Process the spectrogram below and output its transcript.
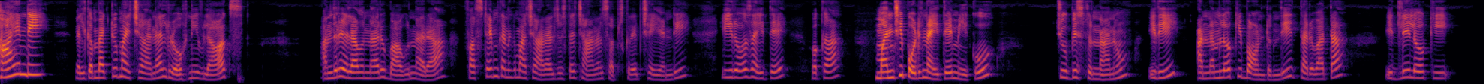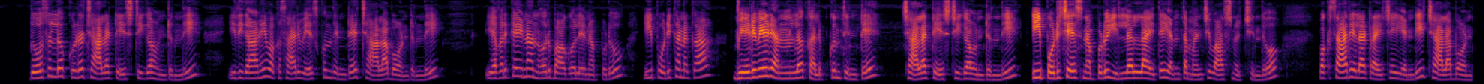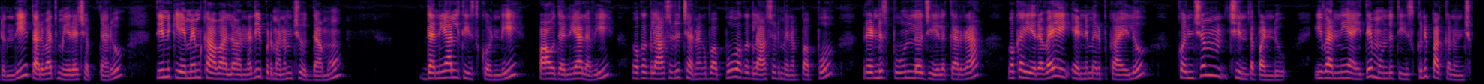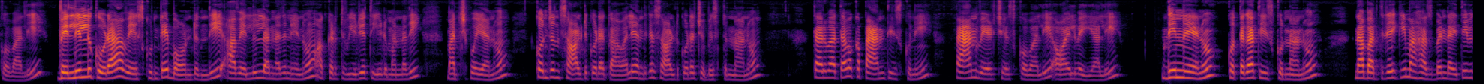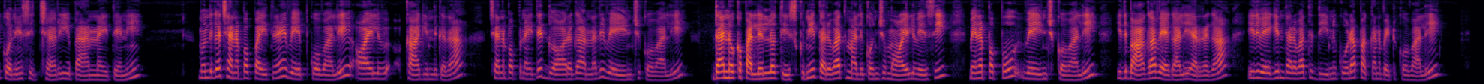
Hi అండి. Welcome back to my channel Rohini vlogs. అందరూ ఎలా ఉన్నారు? బాగున్నారా? ఫస్ట్ టైం కనుక మా ఛానల్ చూస్తే ఛానల్ సబ్స్క్రైబ్ చేయండి. ఈరోజు అయితే ఒక మంచి పొడినైతే మీకు చూపిస్తున్నాను. ఇది అన్నంలోకి బాగుంటుంది. తర్వాత ఇడ్లీలోకి దోశల్లో కూడా చాలా టేస్టీగా ఉంటుంది. ఇది కానీ ఒకసారి వేసుకుని తింటే చాలా బాగుంటుంది. ఎవరికైనా నోరు బాగోలేనప్పుడు ఈ పొడి కనుక వేడివేడి అన్నంలో కలుపుకుని తింటే చాలా టేస్టీగా ఉంటుంది. ఈ పొడి చేసినప్పుడు ఇళ్ళల్లో అయితే ఎంత మంచి వాసన వచ్చిందో ఒకసారి ఇలా ట్రై చేయండి చాలా బాగుంటుంది. తర్వాత మీరే చెప్తారు. దీనికి ఏమేమి కావాలో అన్నది ఇప్పుడు మనం చూద్దాము. ధనియాలు తీసుకోండి. పావు ధనియాలు అవి ఒక గ్లాసుడు శనగపప్పు ఒక గ్లాసుడు మినపప్పు రెండు స్పూన్ల జీలకర్ర ఒక ఇరవై ఎండుమిరపకాయలు కొంచెం చింతపండు ఇవన్నీ అయితే ముందు తీసుకుని పక్కన ఉంచుకోవాలి. వెల్లుల్లి కూడా వేసుకుంటే బాగుంటుంది. ఆ వెల్లుల్లి అన్నది నేను అక్కడ వీడియో తీయడం అన్నది మర్చిపోయాను. కొంచెం సాల్ట్ కూడా కావాలి. అందుకే సాల్ట్ కూడా చూపిస్తున్నాను. తర్వాత ఒక ప్యాన్ తీసుకుని ప్యాన్ వేడి చేసుకోవాలి. ఆయిల్ వేయాలి. దీన్ని నేను కొత్తగా తీసుకున్నాను. నా బర్త్డేకి మా హస్బెండ్ అయితే ఇవి కొనేసి ఇచ్చారు ఈ ప్యాన్ అయితేని. ముందుగా శనపప్పు అయితేనే వేపుకోవాలి. ఆయిల్ కాగింది కదా. శనపప్పునైతే ద్వారగా అన్నది వేయించుకోవాలి. దాన్ని ఒక పల్లెల్లో తీసుకుని తర్వాత మళ్ళీ కొంచెం ఆయిల్ వేసి మినపప్పు వేయించుకోవాలి. ఇది బాగా వేగాలి ఎర్రగా. ఇది వేగిన తర్వాత దీన్ని కూడా పక్కన పెట్టుకోవాలి.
